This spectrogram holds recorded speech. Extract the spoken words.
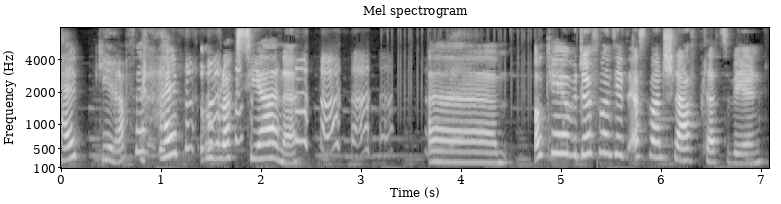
halb Giraffe, halb Robloxianer. ähm, okay, wir dürfen uns jetzt erstmal einen Schlafplatz wählen.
